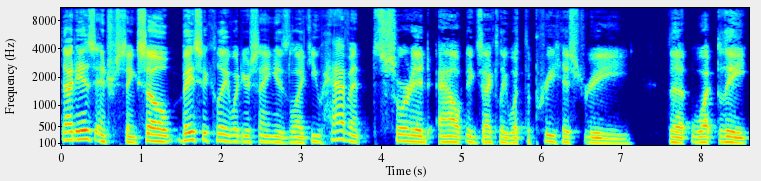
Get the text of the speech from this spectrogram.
that is interesting. So basically what you're saying is like you haven't sorted out exactly what the prehistory the what the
